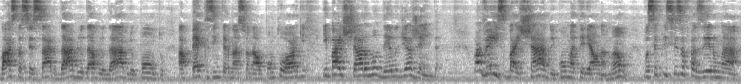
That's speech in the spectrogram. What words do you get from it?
basta acessar www.apexinternacional.org e baixar o modelo de agenda. Uma vez baixado e com o material na mão, você precisa fazer uma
